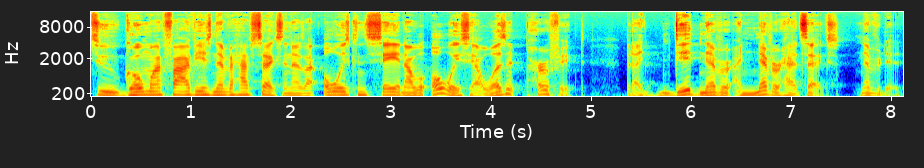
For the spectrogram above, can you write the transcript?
to go my five years never have sex. And as I always can say, and I will always say, I wasn't perfect, but I did never, I never had sex. Never did.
